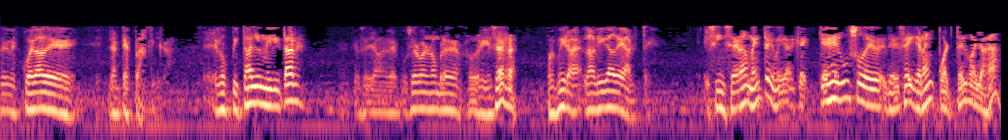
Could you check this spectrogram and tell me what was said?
de la escuela de, de artes plásticas el hospital militar, que se llama, le pusieron el nombre de Rodríguez Serra, pues mira, la Liga de Arte. Y sinceramente, mira, ¿qué, es el uso de, ese gran cuartel Vallará?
